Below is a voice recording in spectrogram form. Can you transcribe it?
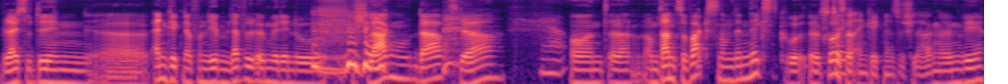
vielleicht so den äh, Endgegner von jedem Level irgendwie, den du schlagen darfst, ja. Ja. Und äh, um dann zu wachsen, um den nächsten grö äh, größeren. Endgegner zu schlagen irgendwie.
